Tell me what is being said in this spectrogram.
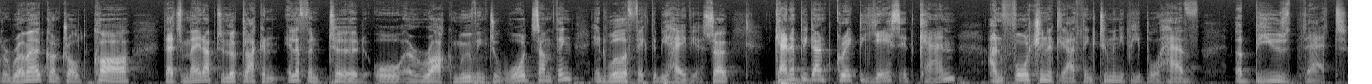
remote controlled car that's made up to look like an elephant turd or a rock moving towards something, it will affect the behavior. So, can it be done correctly? Yes, it can. Unfortunately, I think too many people have abused that.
